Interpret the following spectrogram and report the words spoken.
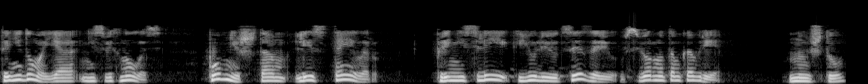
«Ты не думай, я не свихнулась. Помнишь, там Лиз Тейлор принесли к Юлию Цезарю в свернутом ковре? Ну и что?»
